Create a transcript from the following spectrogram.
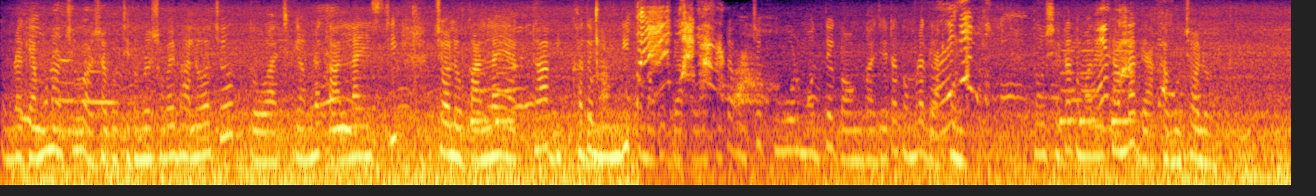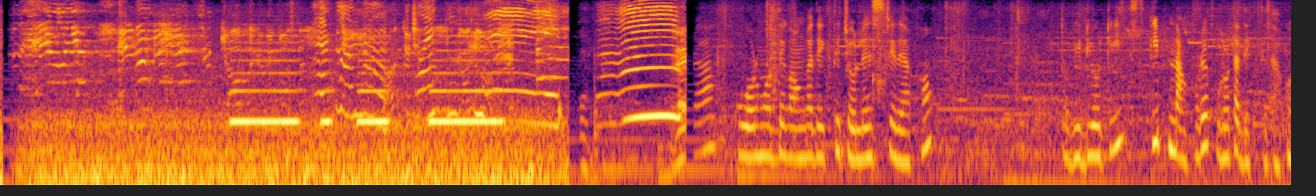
তোমরা কেমন আছো? আশা করছি তোমরা সবাই ভালো আছো। তো আজকে আমরা কালনায় এসেছি। চলো, কালনায় একটা বিখ্যাত মন্দির তোমাদের দেখাবো। সেটা হচ্ছে কুয়োর মধ্যে গঙ্গা, যেটা তোমরা দেখো তো সেটা তোমাদেরকে আমরা দেখাবো। চলো। কুয়োর মধ্যে গঙ্গা দেখতে চলে এসছে, দেখো। তো ভিডিওটি স্কিপ না করে পুরোটা দেখতে থাকো।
